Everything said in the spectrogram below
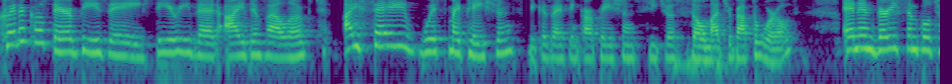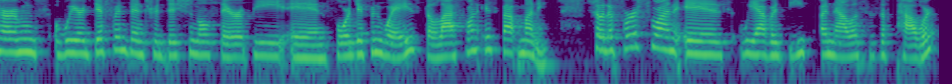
Critical therapy is a theory that I developed. I say with my patients because I think our patients teach us so much about the world. And in very simple terms, we are different than traditional therapy in four different ways. The last one is about money. So the first one is we have a deep analysis of power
